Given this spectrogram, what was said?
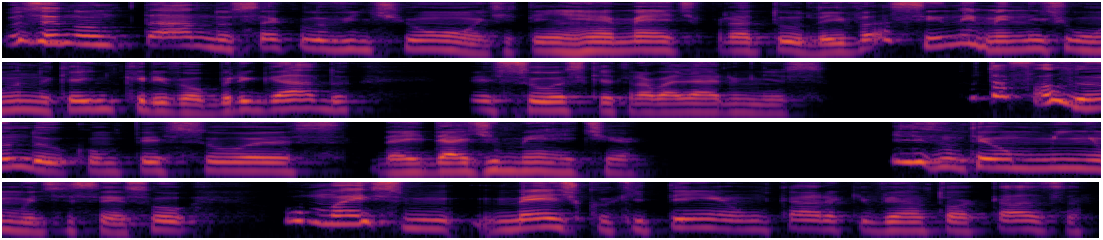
Você não tá no século XXI, onde tem remédio para tudo e vacina em menos de um ano, que é incrível. Obrigado, pessoas que trabalharam nisso. Tu tá falando com pessoas da Idade Média. Eles não têm o um mínimo de senso. O, o mais médico que tem é um cara que vem à tua casa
